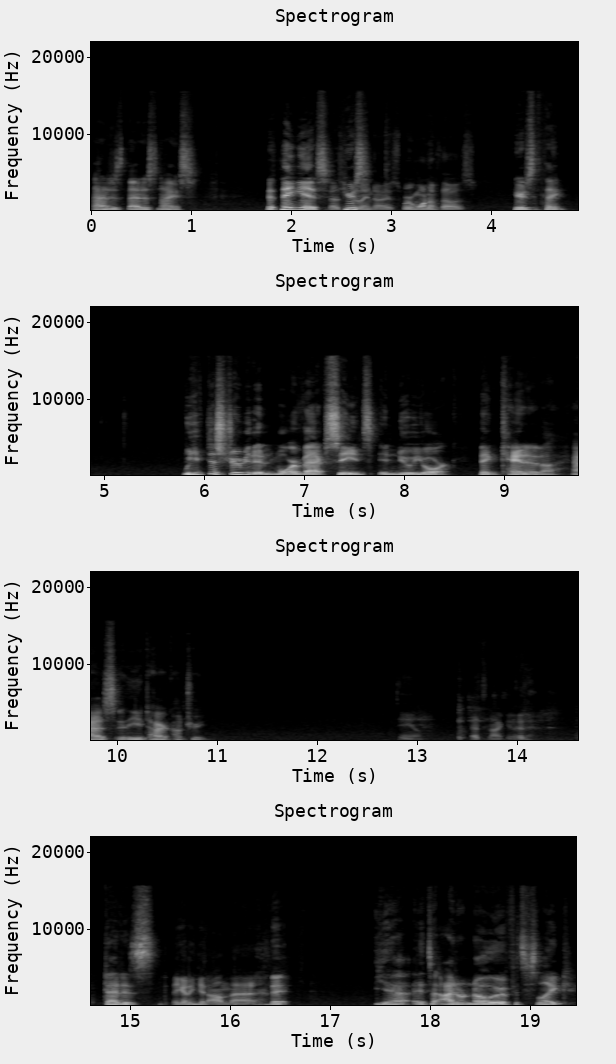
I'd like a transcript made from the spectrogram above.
That is that is nice. The thing is, That's here's really nice. We're one of those. here's the thing. We've distributed more vaccines in New York than Canada has in the entire country. Damn, that's not good. That is They gotta get on that. that. Yeah, it's I don't know if it's like,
